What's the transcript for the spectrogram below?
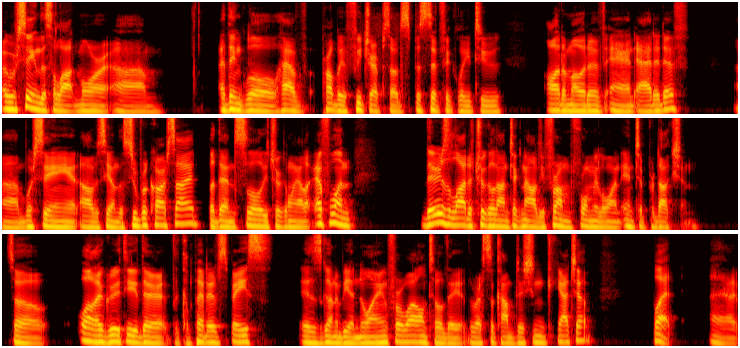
we're seeing this a lot more. Um, I think we'll have probably a future episode specifically to automotive and additive. Um, we're seeing it obviously on the supercar side, but then slowly trickling out. Like F1, there is a lot of trickle down technology from Formula One into production. So, while I agree with you, there the competitive space is going to be annoying for a while until they, the rest of the competition can catch up. But uh,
